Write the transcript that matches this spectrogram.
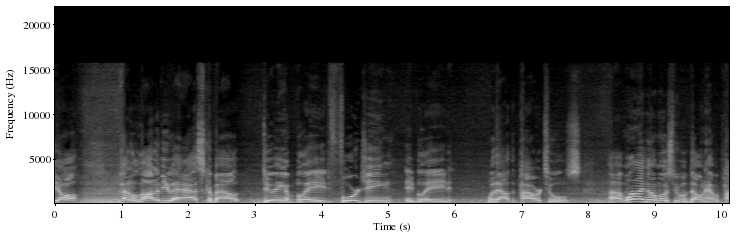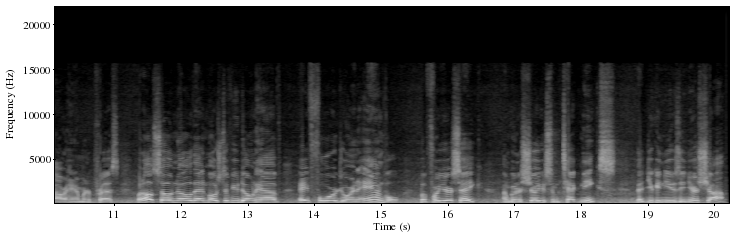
Hey y'all, had a lot of you ask about doing a blade, forging a blade without the power tools. Uh, well, I know most people don't have a power hammer and a press, but also know that most of you don't have a forge or an anvil. But for your sake, I'm going to show you some techniques that you can use in your shop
